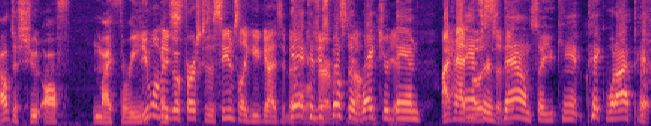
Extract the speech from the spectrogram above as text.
I'll just shoot off my three. Do you want me to go first? Because it seems like you guys have been. Yeah, because because you're supposed to write your damn I had most answers of it. down, so you can't pick what I pick.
